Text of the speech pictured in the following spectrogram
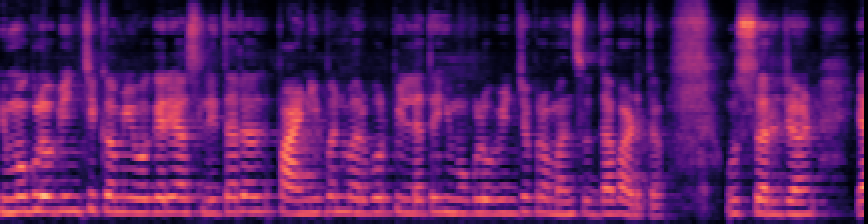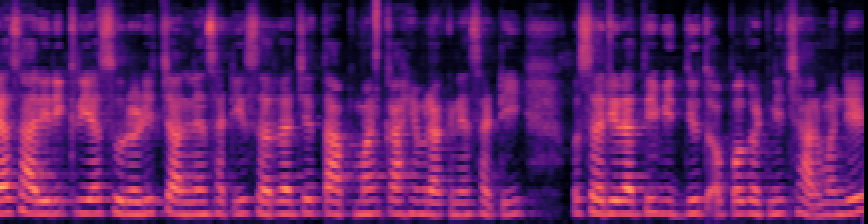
हिमोग्लोबिनची कमी वगैरे असली तर पाणी पण भरपूर पिलं तर हिमोग्लोबिनचे प्रमाणसुद्धा वाढतं. उत्सर्जन या शारीरिक क्रिया सुरळीत चालण्यासाठी शरीराचे तापमान कायम राखण्यासाठी व शरीरातील विद्युत अपघटनी क्षार म्हणजे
